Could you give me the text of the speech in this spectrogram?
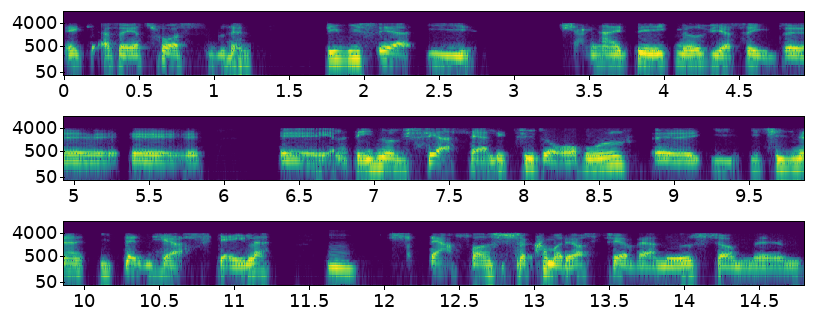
Ikke? Altså jeg tror simpelthen, det vi ser i Shanghai, det er ikke noget, vi har set, øh, øh, øh, eller det er ikke noget, vi ser særligt tit overhovedet øh, i, i Kina i den her skala. Mm. Så derfor så kommer det også til at være noget, som øh,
